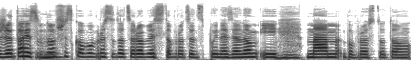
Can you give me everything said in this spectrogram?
Y, że to jest no, mhm. no, wszystko po prostu to, co robię, 100% spójne ze mną i mhm. mam po prostu tą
